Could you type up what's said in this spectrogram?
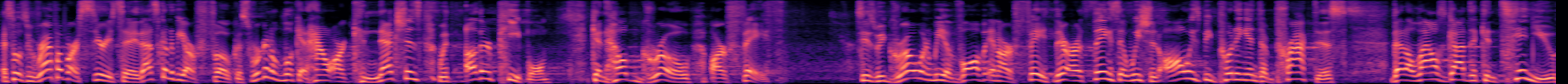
And so, as we wrap up our series today, that's going to be our focus. We're going to look at how our connections with other people can help grow our faith. See, as we grow and we evolve in our faith, there are things that we should always be putting into practice that allows God to continue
